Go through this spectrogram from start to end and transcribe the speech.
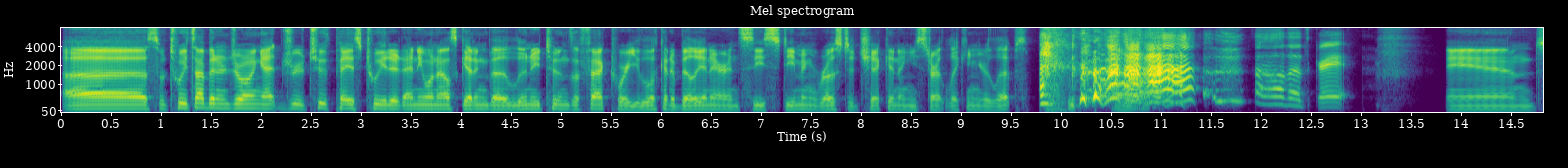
Uh, some tweets I've been enjoying at Drew Toothpaste tweeted anyone else getting the Looney Tunes effect where you look at a billionaire and see steaming roasted chicken and you start licking your lips. oh, that's great. And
